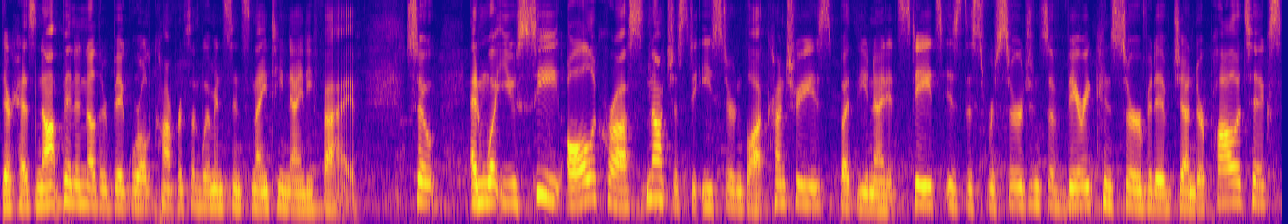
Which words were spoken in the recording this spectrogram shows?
There has not been another big World Conference on Women since 1995. So and what you see all across not just the Eastern Bloc countries, but the United States, is this resurgence of very conservative gender politics,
